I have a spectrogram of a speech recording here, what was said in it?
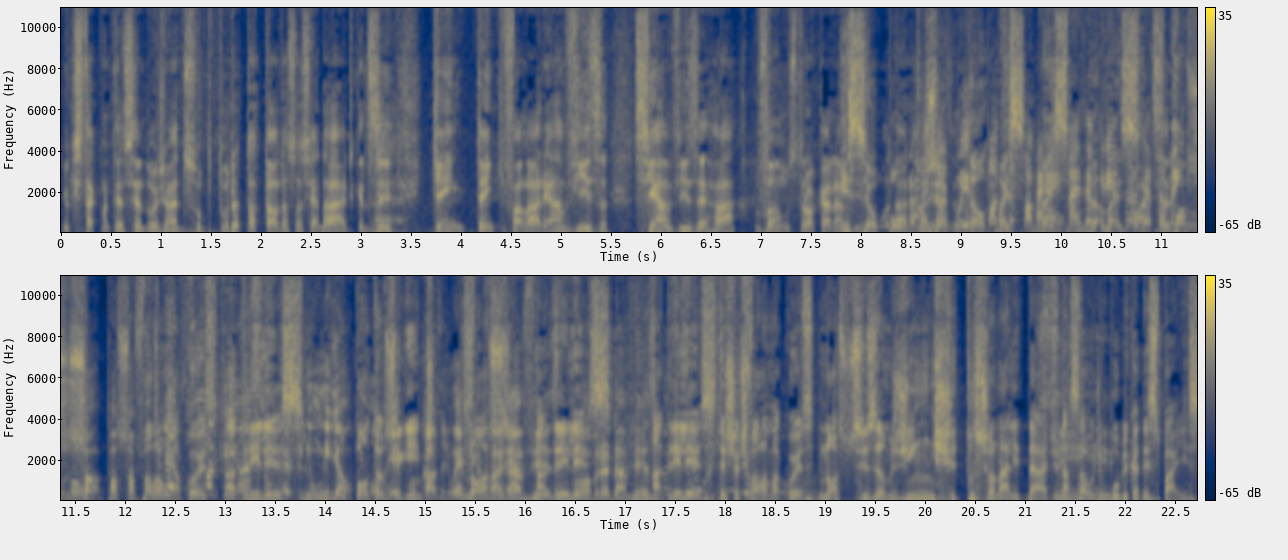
e o que está acontecendo hoje é uma disruptura total da sociedade. Quer dizer, É. quem tem que falar é a Anvisa. Se a Anvisa errar, vamos trocar a Anvisa. Esse é o a ponto, Anvisa. Zé. Não, mas, mas, mas eu queria mas trazer pode ser- também posso, só, posso só falar uma coisa? uma Adriles, e um milhão o ponto é o seguinte, um nós, Vai na Anvisa Adriles, cobra da Anvisa. Adriles, deixa eu te falar uma coisa, nós precisamos de institucionalidade na Sim. saúde pública desse país.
